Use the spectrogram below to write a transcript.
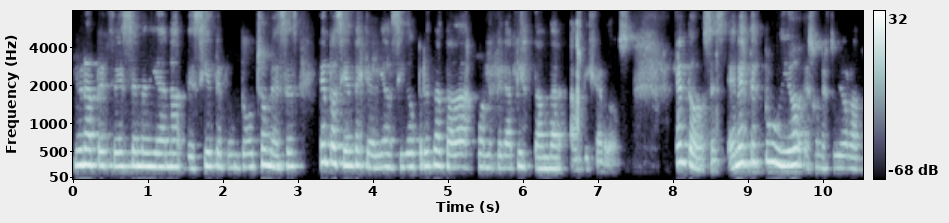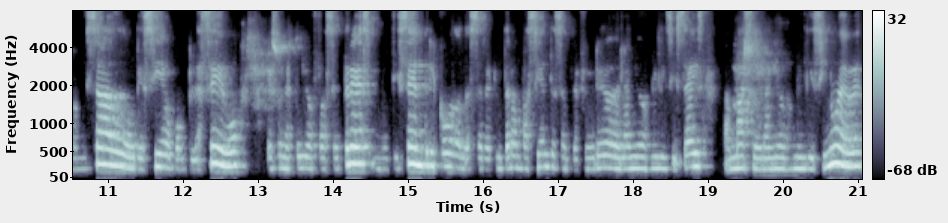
y una PFS mediana de 7.8 meses en pacientes que habían sido pretratadas con terapia estándar anti-HER2. Entonces, en este estudio, es un estudio randomizado, doble ciego con placebo, es un estudio fase 3, multicéntrico, donde se reclutaron pacientes entre febrero del año 2016 a mayo del año 2019,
